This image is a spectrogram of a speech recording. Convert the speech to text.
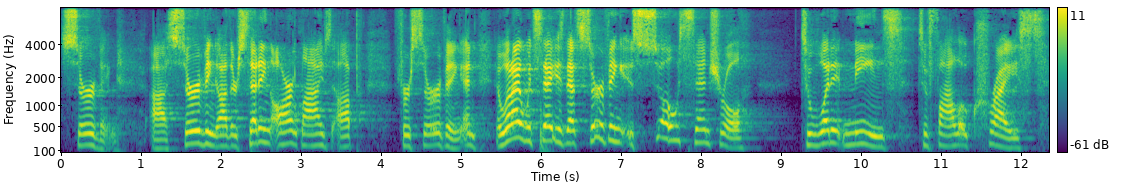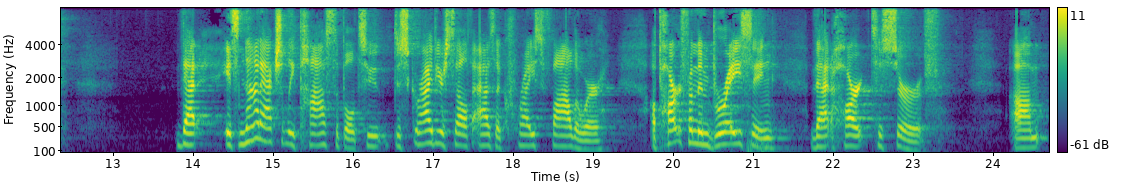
serving. Uh, serving others, setting our lives up for serving. And, and what I would say is that serving is so central to what it means to follow Christ that it's not actually possible to describe yourself as a Christ follower apart from embracing that heart to serve. Um,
